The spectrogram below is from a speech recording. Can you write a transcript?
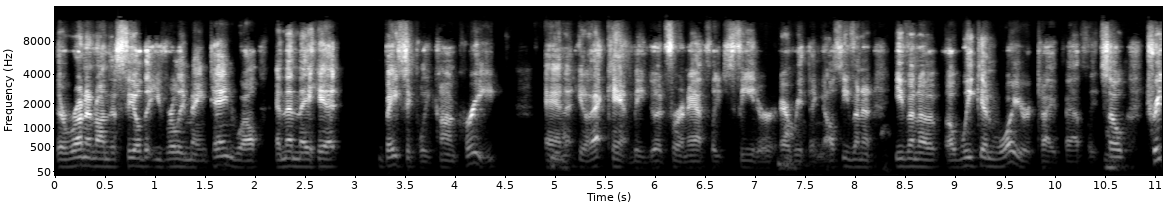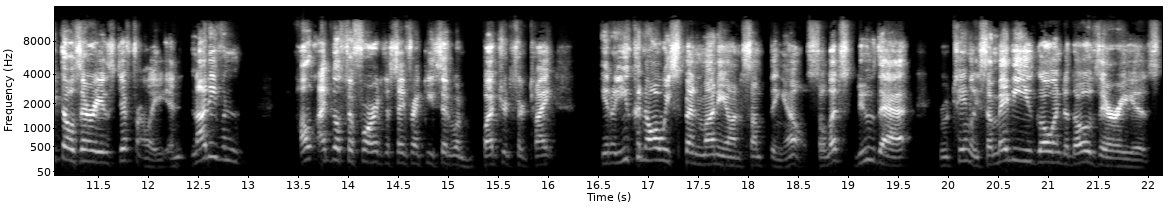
they're running on this field that you've really maintained well, and then they hit basically concrete and you know that can't be good for an athlete's feet or everything else even a even a, a weekend warrior type athlete mm. so treat those areas differently and not even I'll, I'd go so far as to say, Frank, you said when budgets are tight, you know, you can always spend money on something else. So let's do that routinely. So maybe you go into those areas,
